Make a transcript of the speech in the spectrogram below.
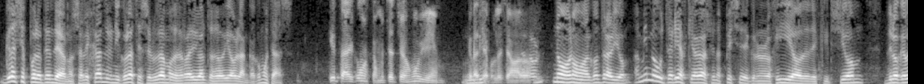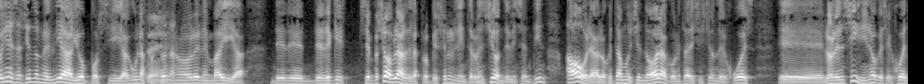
gracias por atendernos. Alejandro y Nicolás te saludamos desde Radio Altos de Bahía Blanca. ¿Cómo estás? ¿Qué tal? ¿Cómo están muchachos? Muy bien. Gracias por el llamado. No, no, al contrario. A mí me gustaría que hagas una especie de cronología o de descripción de lo que venías haciendo en el diario, por si algunas personas no lo leen en Bahía, desde que se empezó a hablar de la expropiación y la intervención de Vicentín, ahora, lo que estamos diciendo ahora con esta decisión del juez eh, Lorenzini, ¿no? que es el juez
